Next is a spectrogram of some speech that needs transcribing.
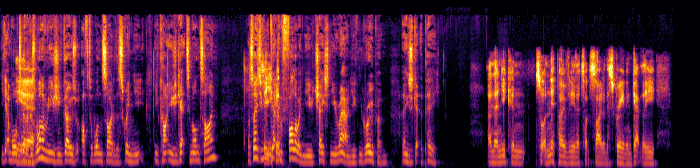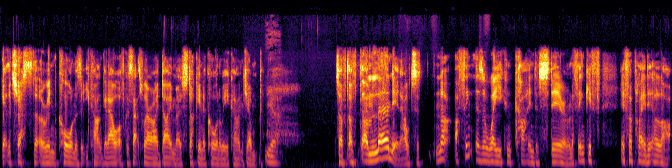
you get them all together Yeah. because one of them usually goes off to one side of the screen. You you can't usually get to them on time. I suppose if So you, you get can- them following you, chasing you around, you can group them and then you just get the P. and then you can sort of nip over the other t- side of the screen and get the get the chests that are in corners that you can't get out of because that's where I die most, stuck in a corner where you can't jump. Yeah, So I've, I've, I'm learning how to. Not, I think there's a way you can kind of steer them, and I think if if I played it a lot,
